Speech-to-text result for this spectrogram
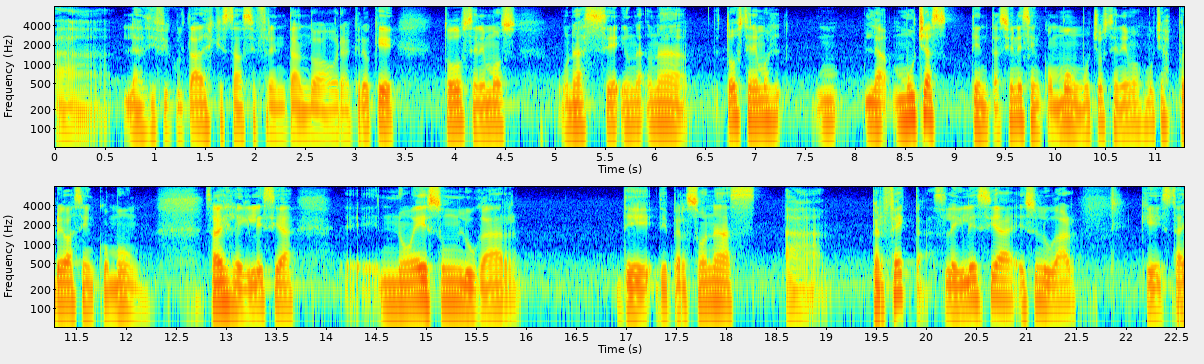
ah, las dificultades que estás enfrentando ahora? Creo que todos tenemos una, todos tenemos muchas tentaciones en común, muchos tenemos muchas pruebas en común. Sabes, la iglesia eh, no es un lugar de, personas ah, perfectas. La iglesia es un lugar que está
